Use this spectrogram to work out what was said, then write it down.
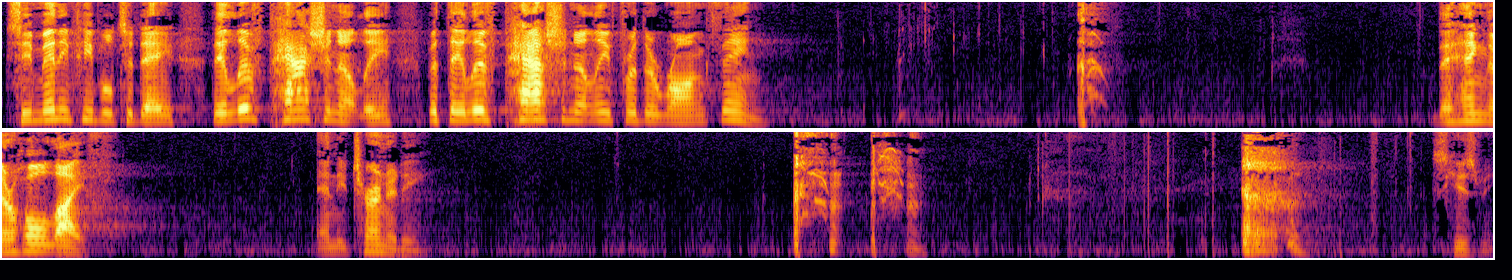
See, many people today, they live passionately, but they live passionately for the wrong thing. They hang their whole life and eternity. Excuse me.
